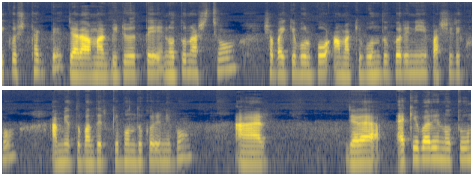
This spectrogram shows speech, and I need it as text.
রিকোয়েস্ট থাকবে, যারা আমার ভিডিওতে নতুন আসছো, সবাইকে বলব আমাকে বন্ধু করে নিয়ে পাশে রেখো। আমিও তোমাদেরকে বন্ধু করে নিব। আর যারা একেবারে নতুন,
